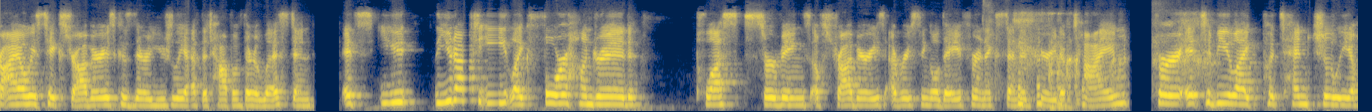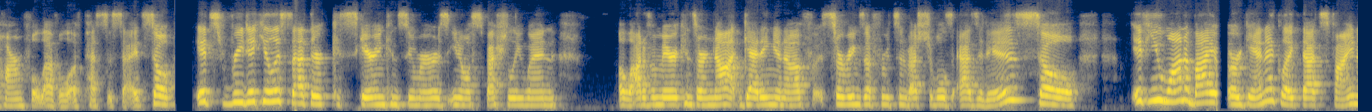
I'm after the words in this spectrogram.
I always take strawberries because they're usually at the top of their list. And it's you you'd have to eat like 400 plus servings of strawberries every single day for an extended period of time for it to be like potentially a harmful level of pesticides. So it's ridiculous that they're scaring consumers, you know, especially when a lot of Americans are not getting enough servings of fruits and vegetables as it is. So if you want to buy organic, like that's fine.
